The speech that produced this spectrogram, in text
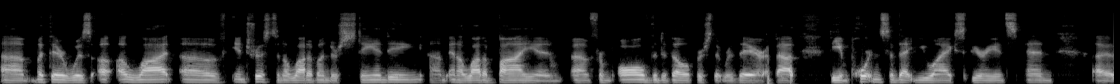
Um, but there was a, a, lot of interest and a lot of understanding um, and a lot of buy-in uh, from all the developers that were there about the importance of that UI experience and uh,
